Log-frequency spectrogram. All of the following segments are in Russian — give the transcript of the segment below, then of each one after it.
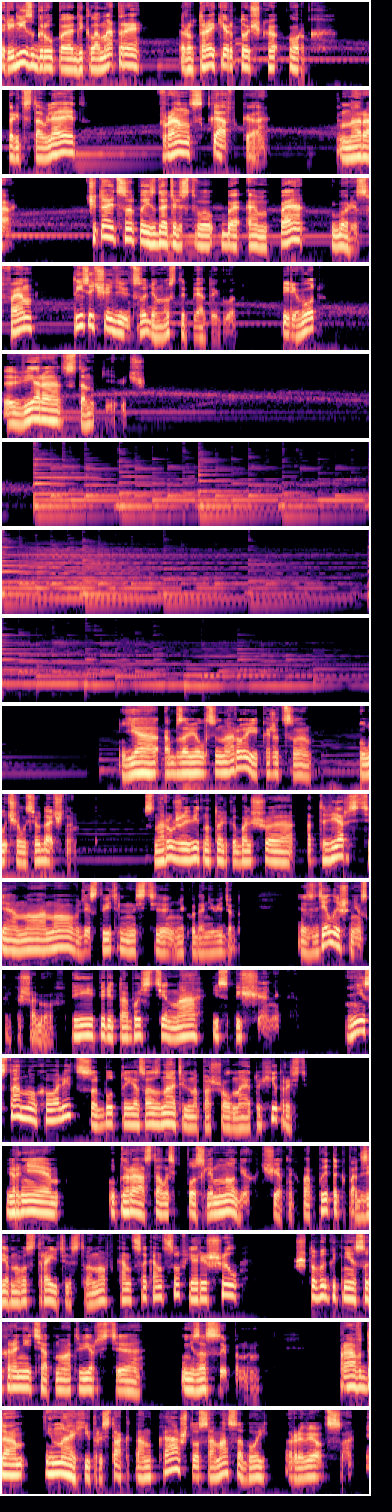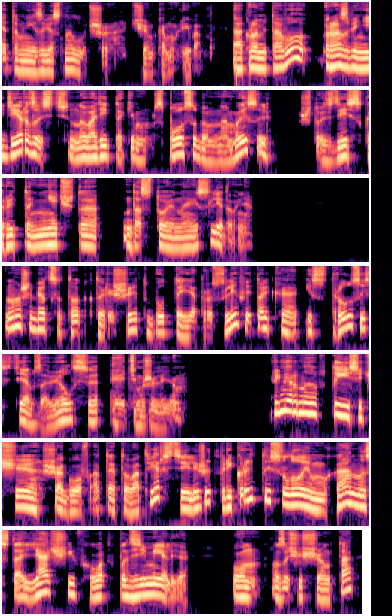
Релиз группы «Декламаторы» rutracker.org представляет Франц Кавка «Нора». Читается по издательству БМП Борис Фен 1995 год. Перевод Вера Станкевич. Я обзавелся норой, и, кажется, получилось удачно. Снаружи видно только большое отверстие, но оно в действительности никуда не ведет. Сделаешь несколько шагов, и перед тобой стена из песчаника. Не стану хвалиться, будто я сознательно пошел на эту хитрость. Вернее, Дыра осталась после многих тщетных попыток подземного строительства, но в конце концов я решил, что выгоднее сохранить одно отверстие незасыпанным. Правда, иная хитрость так тонка, что сама собой рвется. Это мне известно лучше, чем кому-либо. А кроме того, разве не дерзость наводить таким способом на мысль, что здесь скрыто нечто достойное исследование. Но ошибется тот, кто решит, будто я труслив и только из трусости обзавелся этим жильем. Примерно в тысяче шагов от этого отверстия лежит прикрытый слоем мха настоящий вход в подземелье. Он защищен так,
